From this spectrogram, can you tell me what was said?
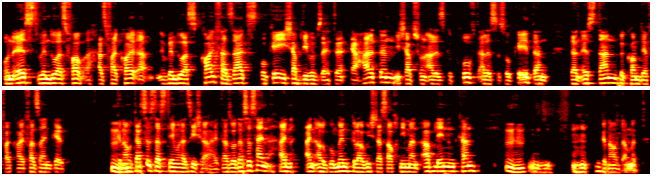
Und erst wenn du als, als Verkäufer, äh, wenn du als Käufer sagst, okay, ich habe die Webseite erhalten, ich habe schon alles geprüft, alles ist okay, dann, dann erst dann bekommt der Verkäufer sein Geld. Mhm. Genau, das ist das Thema Sicherheit. Also das ist ein, ein, ein Argument, glaube ich, das auch niemand ablehnen kann. Mhm. Mhm. mhm. Genau, damit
